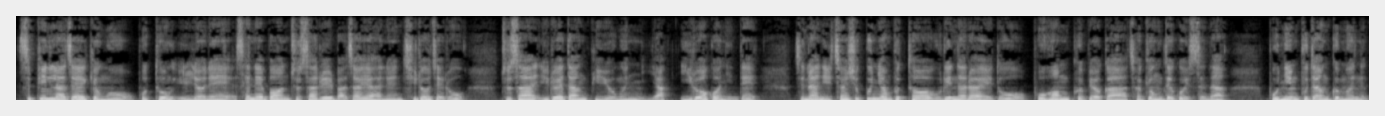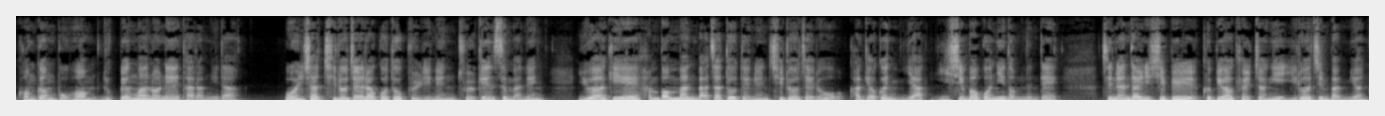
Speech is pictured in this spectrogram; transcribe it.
스필라자의 경우 보통 1년에 3, 4번 주사를 맞아야 하는 치료제로 주사 1회당 비용은 약 1억 원인데 지난 2019년부터 우리나라에도 보험급여가 적용되고 있으나 본인 부담금은 건강보험 600만 원에 달합니다. 원샷 치료제라고도 불리는 졸겐스마는 유아기에 한 번만 맞아도 되는 치료제로 가격은 약 20억 원이 넘는데 지난달 20일 급여 결정이 이뤄진 반면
